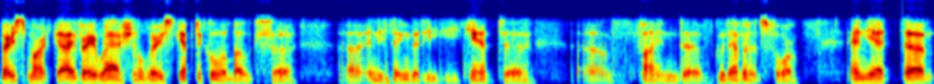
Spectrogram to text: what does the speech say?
very smart guy, very rational, very skeptical about uh, uh, anything that he he can't uh, uh find uh, good evidence for, and yet um,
